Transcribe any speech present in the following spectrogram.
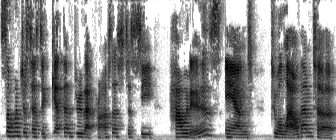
someone just has to get them through that process to see how it is and to allow them to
